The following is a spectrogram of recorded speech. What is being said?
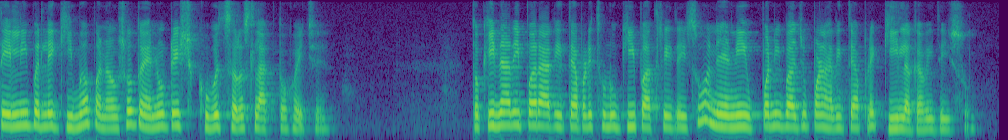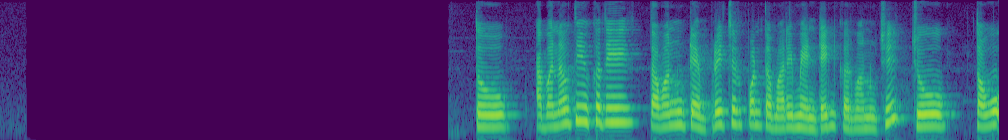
તેલની બદલે ઘીમાં બનાવશો તો એનો ટેસ્ટ ખૂબ જ સરસ લાગતો હોય છે. તો કિનારી પર આ રીતે આપણે થોડું ઘી પાથરી દઈશું અને એની ઉપરની બાજુ પણ આ રીતે આપણે ઘી લગાવી દઈશું. તો આ બનાવતી વખતે તવાનું ટેમ્પરેચર પણ તમારે મેન્ટેન કરવાનું છે. જો તવો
